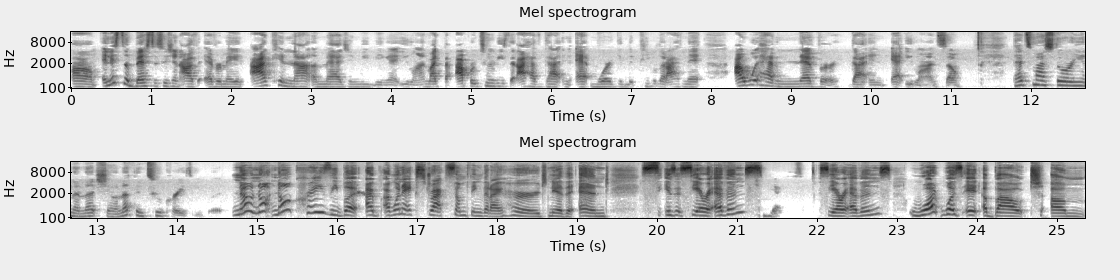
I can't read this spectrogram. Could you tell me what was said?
Um, and it's the best decision I've ever made. I cannot imagine me being at Elon. Like the opportunities that I have gotten at Morgan, the people that I've met, I would have never gotten at Elon. So that's my story in a nutshell. Nothing too crazy, but no, not not crazy, but I, I want to extract something that I heard near the end. Is it Sierra Evans? Yes. Sierra Evans. What was it about um,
